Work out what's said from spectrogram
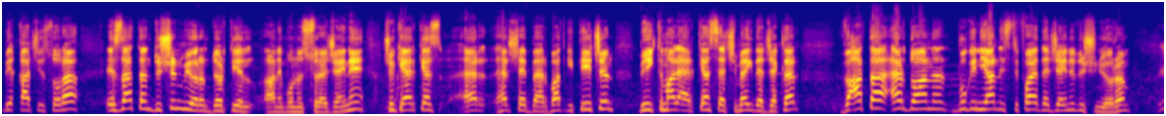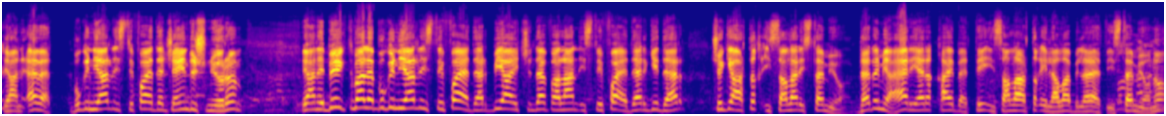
birkaç yıl sonra. E zaten düşünmüyorum 4 yıl hani bunun süreceğini. Çünkü herkes her, her şey berbat gittiği için büyük ihtimalle erken seçime gidecekler. Ve hatta Erdoğan'ın bugün yarın istifa edeceğini düşünüyorum. Yani evet bugün yarın istifa edeceğini düşünüyorum. Yani büyük ihtimalle bugün yarın istifa eder. Bir ay içinde falan istifa eder gider. Çünkü artık insanlar istemiyor. Dedim ya her yeri kaybetti. İnsanlar artık ilala bilal etti. istemiyor onu.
